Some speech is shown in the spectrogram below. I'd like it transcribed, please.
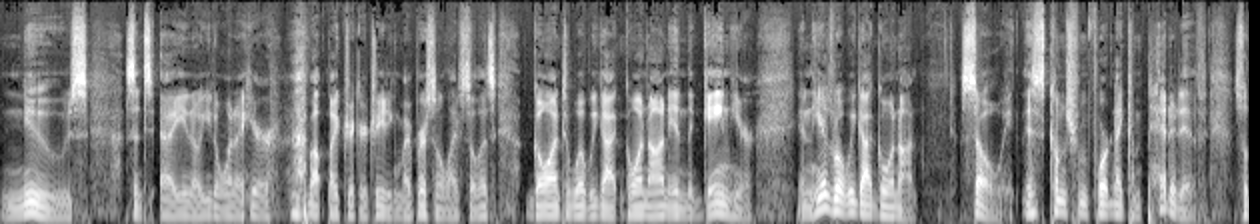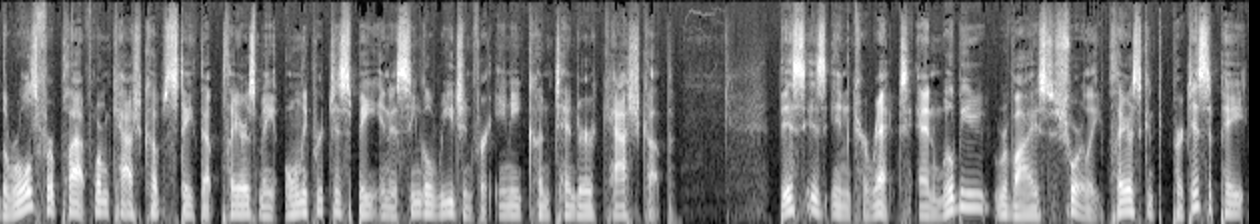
news since uh, you know you don't want to hear about my trick or treating, my personal life. So let's go on to what we got going on in the game here. And here's what we got going on. So, this comes from Fortnite Competitive. So, the rules for Platform Cash Cup state that players may only participate in a single region for any contender Cash Cup. This is incorrect and will be revised shortly. Players can participate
